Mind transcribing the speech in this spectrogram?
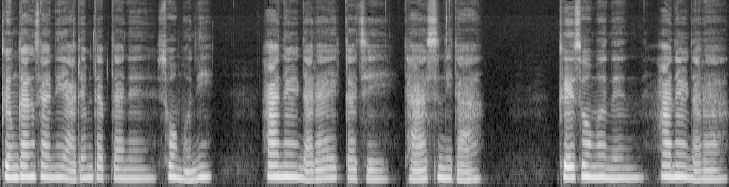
금강산이 아름답다는 소문이 하늘나라에까지 닿았습니다. 그 소문은 하늘나라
